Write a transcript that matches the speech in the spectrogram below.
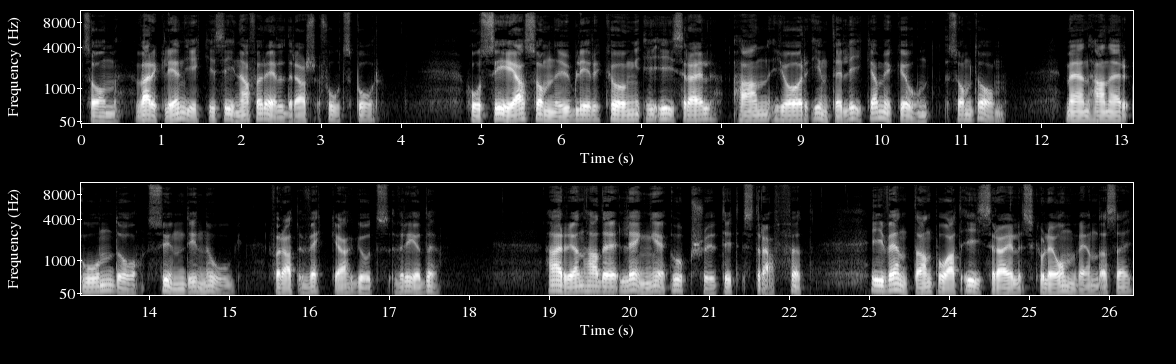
som verkligen gick i sina föräldrars fotspår. Hosea som nu blir kung i Israel, han gör inte lika mycket ont som dem, men han är ond och syndig nog för att väcka Guds vrede. Herren hade länge uppskjutit straffet i väntan på att Israel skulle omvända sig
